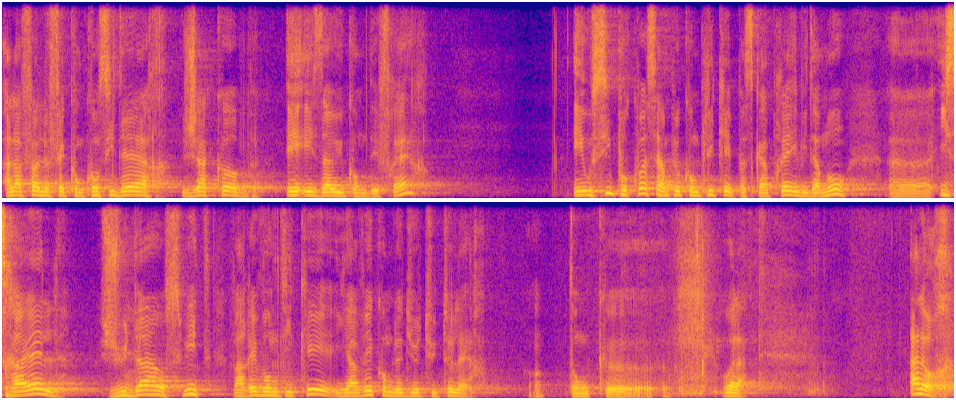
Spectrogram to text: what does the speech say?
à la fois le fait qu'on considère Jacob et Ésaü comme des frères, et aussi pourquoi c'est un peu compliqué, parce qu'après, évidemment, euh, Israël, Judas ensuite, va revendiquer Yahvé comme le Dieu tutélaire. Hein? Donc, euh, voilà. Alors,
